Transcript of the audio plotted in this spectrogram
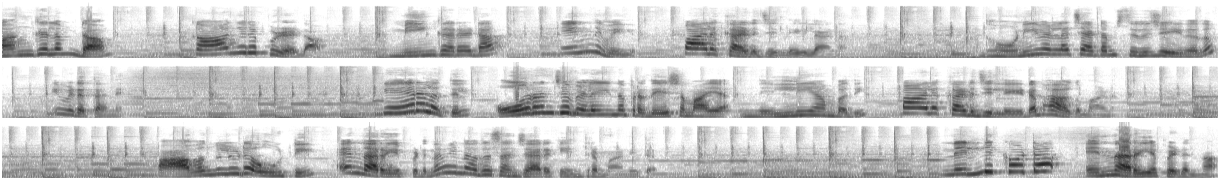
Mangalam dam Kanjirapuzha dam Meenkara dam എന്നിവയും പാലക്കാട് ജില്ലയിലാണ്. ധോണി വെള്ളച്ചാട്ടം സ്ഥിതി ചെയ്യുന്നതും ഇവിടെ തന്നെ. കേരളത്തിൽ ഓറഞ്ച് വിളയുന്ന പ്രദേശമായ നെല്ലിയാമ്പതി പാലക്കാട് ജില്ലയുടെ ഭാഗമാണ്. പാവങ്ങളുടെ ഊട്ടി എന്നറിയപ്പെടുന്ന വിനോദസഞ്ചാര കേന്ദ്രമാണിത്. നെല്ലിക്കോട്ട എന്നറിയപ്പെടുന്ന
